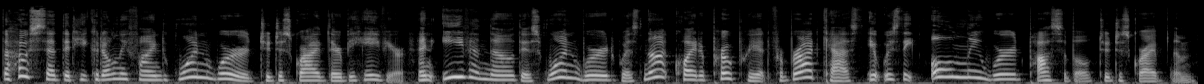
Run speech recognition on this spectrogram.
the host said that he could only find one word to describe their behavior, and even though this one word was not quite appropriate for broadcast, it was the only word possible to describe them.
